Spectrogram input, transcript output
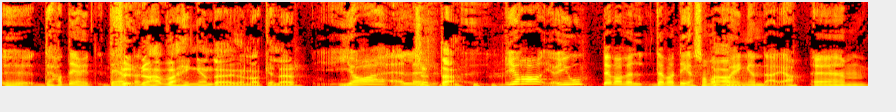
eh, det hade jag inte... det- För, det var hängande ögonlock eller? Ja, eller... Trötta? Ja, jo, det var väl det, var det som var Ja. poängen där ja. Ehm,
